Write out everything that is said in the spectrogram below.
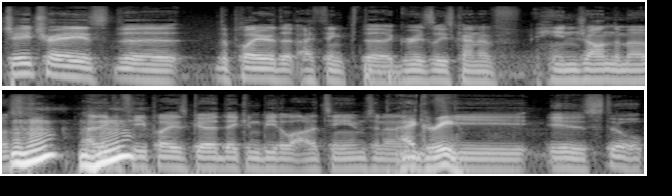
Jay Trey is the the player that I think the Grizzlies kind of hinge on the most. Mm-hmm, I think if he plays good, they can beat a lot of teams. And I, think if agree. he is still,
